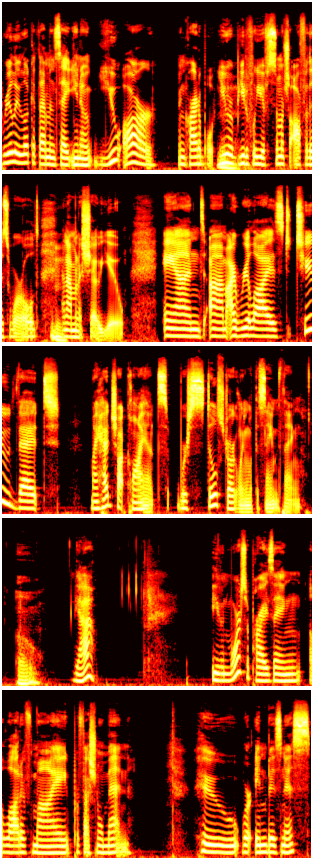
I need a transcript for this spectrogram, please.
really look at them and say, you know, you are incredible. You are beautiful. You have so much to offer this world and I'm going to show you. And um, I realized too that my headshot clients were still struggling with the same thing. Oh. Yeah. Even more surprising, a lot of my professional men who were in business,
